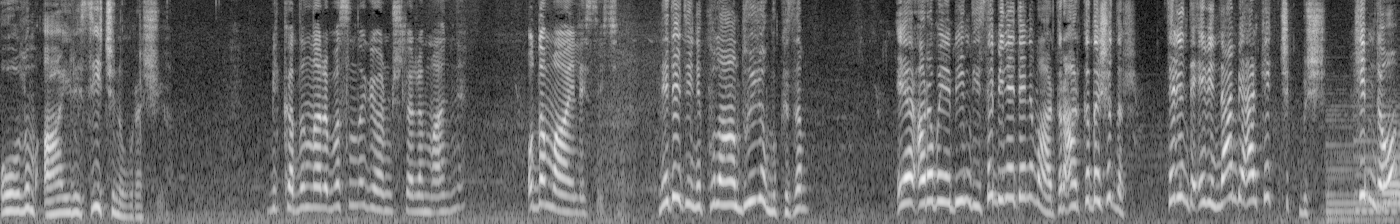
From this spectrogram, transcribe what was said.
Oğlum ailesi için uğraşıyor. Bir kadının arabasında görmüşler ama anne. O da mı ailesi için? Ne dediğini kulağın duyuyor mu kızım? Eğer arabaya bindiyse bir nedeni vardır, arkadaşıdır. Senin de evinden bir erkek çıkmış. Kimdi o?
